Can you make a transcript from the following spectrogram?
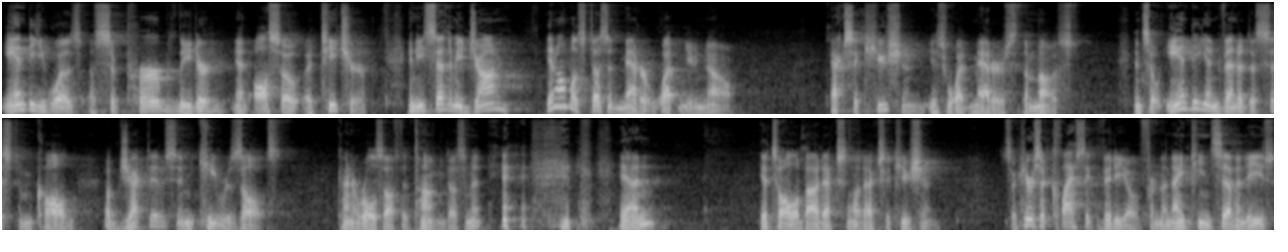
Andy was a superb leader and also a teacher. And he said to me, John, it almost doesn't matter what you know. Execution is what matters the most. And so Andy invented a system called objectives and key results. Kind of rolls off the tongue, doesn't it? and it's all about excellent execution. So here's a classic video from the 1970s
